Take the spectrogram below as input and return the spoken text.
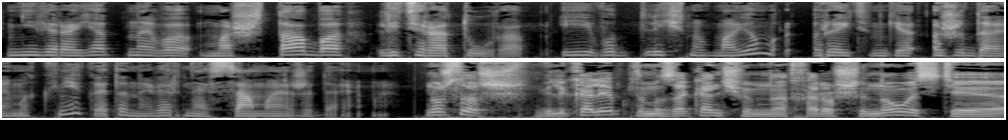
невероятного масштаба литература. И вот лично в моем рейтинге ожидаемых книг это, наверное, самое ожидаемое. Ну что ж, великолепно. Мы заканчиваем на хорошей новости.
